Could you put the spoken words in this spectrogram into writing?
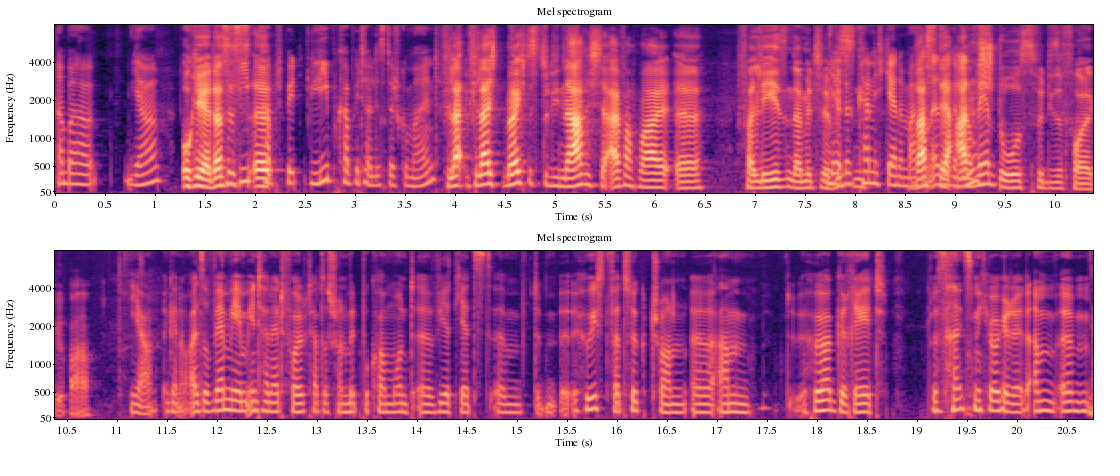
aber ja, okay, das ist, lieb, äh, lieb kapitalistisch gemeint. vielleicht, vielleicht möchtest du die Nachricht einfach mal äh, verlesen, damit wir Ja, das wissen, kann ich gerne machen. was Also der genau, wer- Anstoß für diese Folge war. Ja, genau. Also wer mir im Internet folgt, hat es schon mitbekommen und äh, wird jetzt ähm, äh, höchst verzückt schon äh, am Hörgerät, das heißt nicht Hörgerät, am, ähm,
